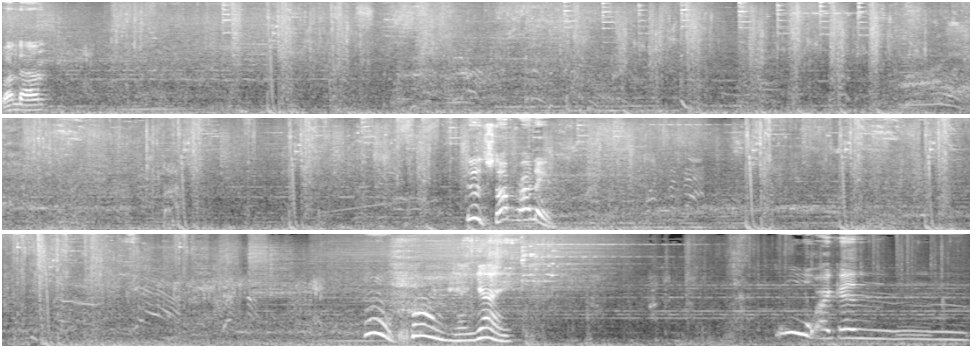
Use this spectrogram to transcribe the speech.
One down. Stop running! Oh, yeah, yeah. Ooh, I can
